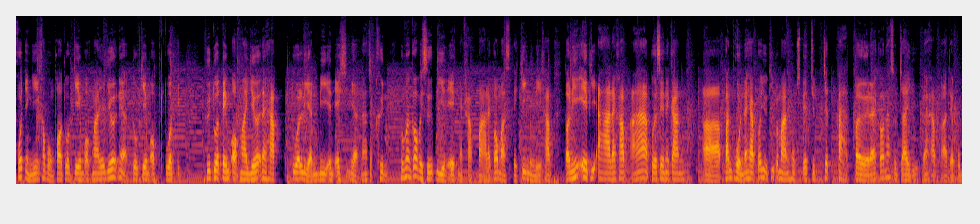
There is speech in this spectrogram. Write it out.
คตอย่างนี้ครับผมพอตัวเกมออกมาเยอะๆเนี่ยตัวเกมออกตัวติดคือตัวเต็มออกมาเยอะนะครับ ตัวเหรียญ BNX เนี่ยน่าจะขึ้น เพื่อนๆก็ไปซื้อ BNX นะครับมาแล้วก็มา staking ตรงนี้ครับ ตอนนี้ APR นะครับอ่าเปอร์เซ็นต์ในการอ่าปันผลนะครับก็อยู่ที่ประมาณ 61.78 เปอร์นะก็น่าสนใจอยู่นะครับแต่ผม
